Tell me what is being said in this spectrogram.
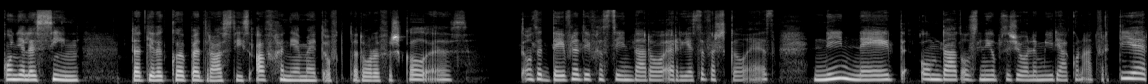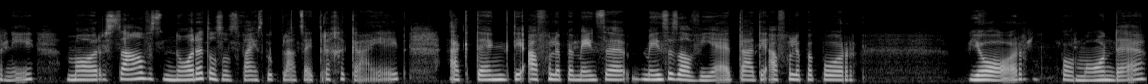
Kon julle sien dat julle kope drasties afgeneem het of dat daar 'n verskil is? Ons het definitief gesien dat daar 'n reuse verskil is. Nie net omdat ons nie op sosiale media kon adverteer nie, maar selfs nadat ons ons Facebook bladsy teruggekry het. Ek dink die afgelope mense mense sal weet dat die afgelope paar jaar, paar maande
